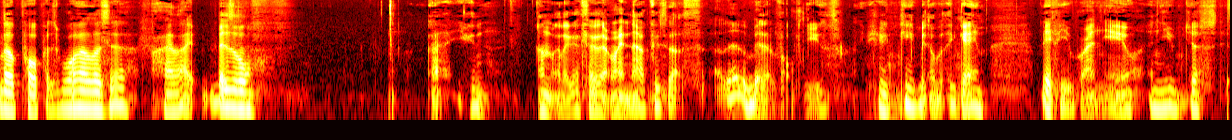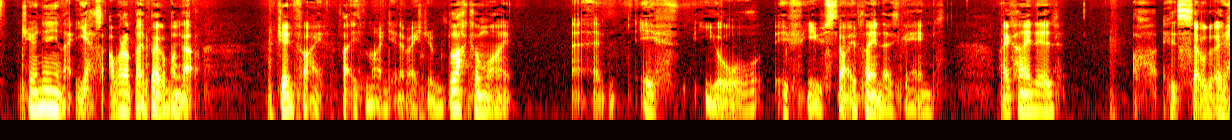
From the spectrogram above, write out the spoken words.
Lillipup as well as a highlight Bizzle. Uh, can I'm not going to go through that right now because that's a little bit of old news if you keep it up with the game. But if you're brand new and you just tune in, like, yes, I want to play Pokemon Go. Gen 5, that is my generation. Black and white. And if you're, if you started playing those games, like I did, oh, it's so good.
